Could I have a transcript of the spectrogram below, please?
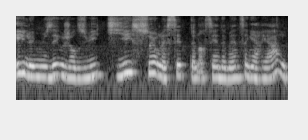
et le musée aujourd'hui qui est sur le site de l'ancien domaine seigneurial.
